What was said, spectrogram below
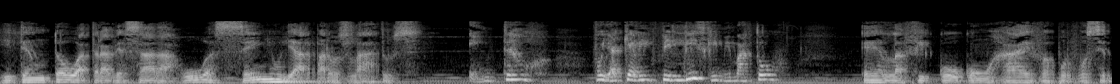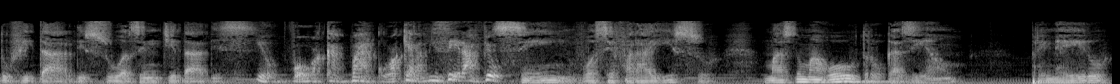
e tentou atravessar a rua sem olhar para os lados. Então, foi aquela infeliz quem me matou? Ela ficou com raiva por você duvidar de suas entidades. Eu vou acabar com aquela miserável. Sim, você fará isso, mas numa outra ocasião. Primeiro,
